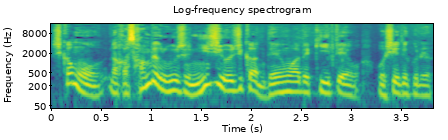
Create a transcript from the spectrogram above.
しかもなんか360、24時間電話で聞いて教えてくれる。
